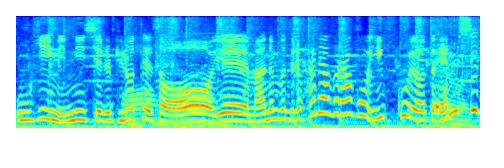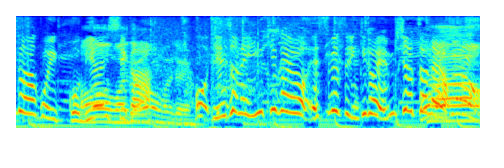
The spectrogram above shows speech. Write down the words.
우기 민니 씨를 비롯해서 예 많은 분들이 활약을 하고 있고요. 또 MC도 하고 있고 미연 어, 씨가 맞아요, 맞아요. 어 예전에 인기가요 SBS 인기가요 MC였잖아요. 와,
